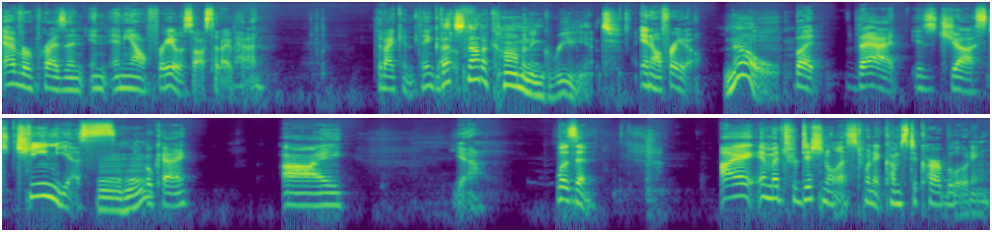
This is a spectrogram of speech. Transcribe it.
ever present in any Alfredo sauce that I've had that I can think That's of That's not a common ingredient. in Alfredo. No. But that is just genius. Mhm. Okay. I, yeah. Listen, I am a traditionalist when it comes to carb loading.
